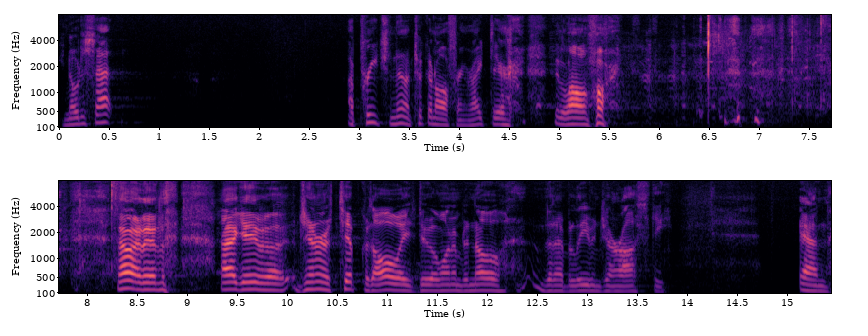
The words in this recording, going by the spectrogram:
You notice that? I preached and then I took an offering right there in Longhorn. no, I didn't. I gave a generous tip because I always do. I want them to know that I believe in generosity. And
